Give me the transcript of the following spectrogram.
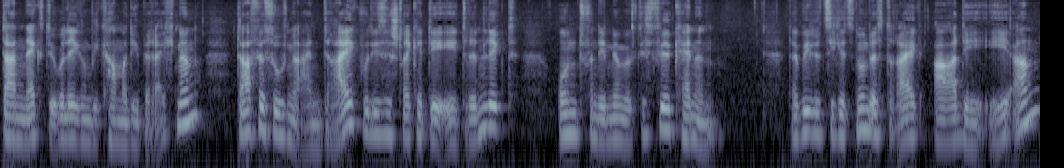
Dann nächste Überlegung, wie kann man die berechnen? Dafür suchen wir ein Dreieck, wo diese Strecke DE drin liegt und von dem wir möglichst viel kennen. Da bietet sich jetzt nun das Dreieck ADE an.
